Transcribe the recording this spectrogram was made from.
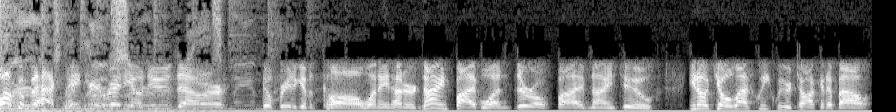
Welcome back, Patriot Radio News Hour. Feel free to give us a call, 1 800 951 0592. You know, Joe, last week we were talking about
